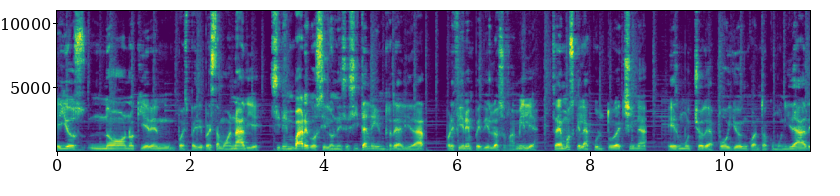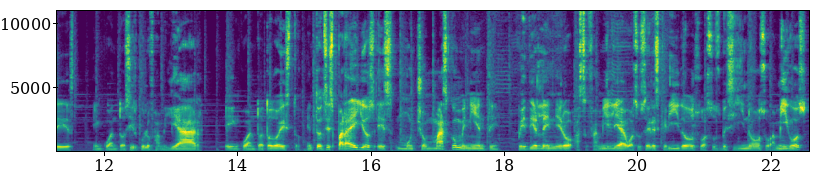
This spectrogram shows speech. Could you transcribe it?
Ellos no, no quieren pues pedir préstamo a nadie, sin embargo, si lo necesitan en realidad, prefieren pedirlo a su familia. Sabemos que la cultura china es mucho de apoyo en cuanto a comunidades, en cuanto a círculo familiar, en cuanto a todo esto. Entonces para ellos es mucho más conveniente pedirle dinero a su familia o a sus seres queridos o a sus vecinos o amigos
